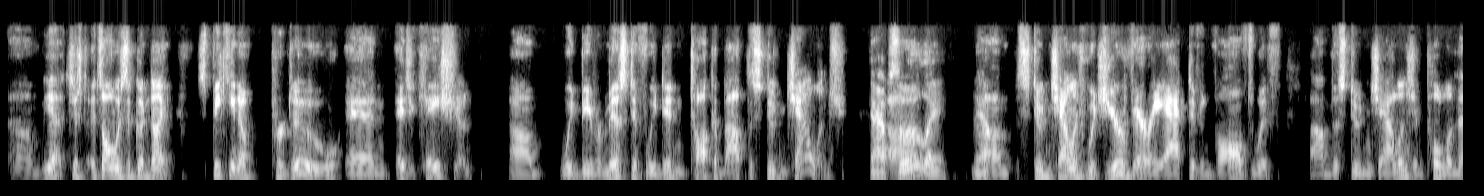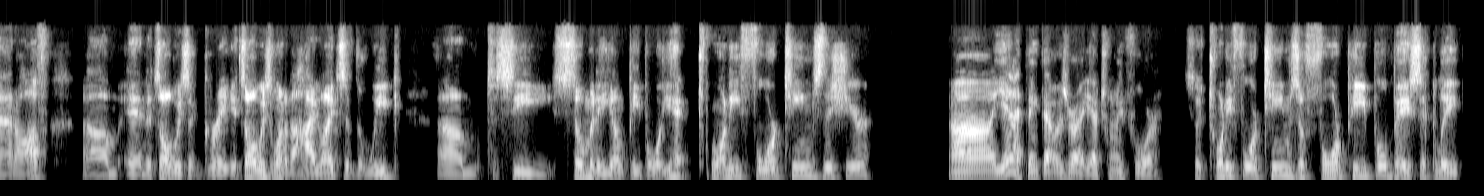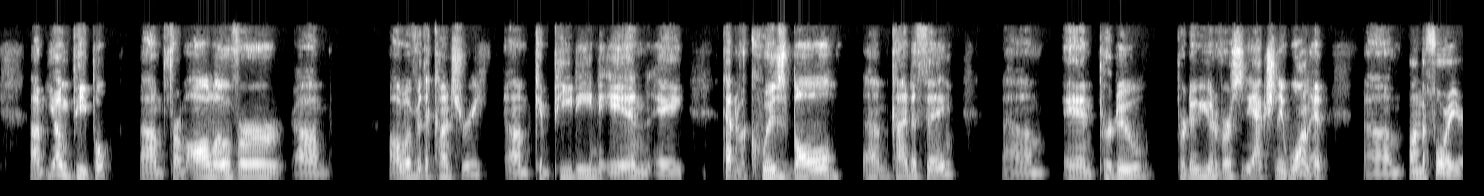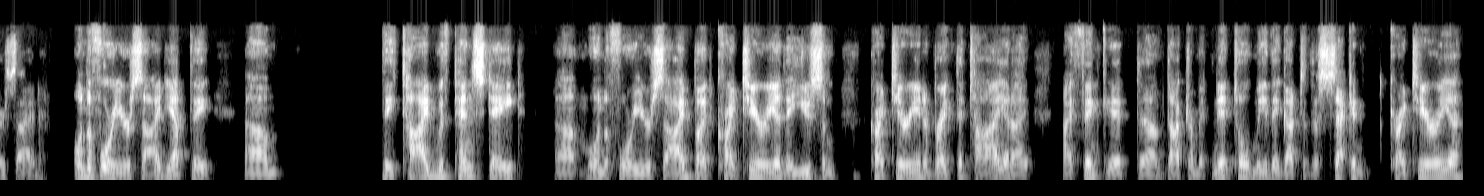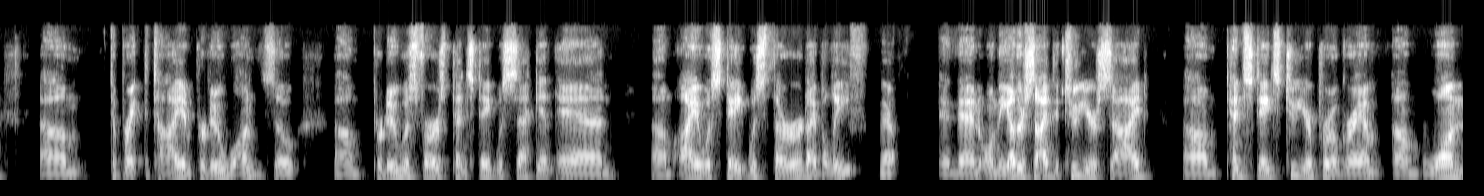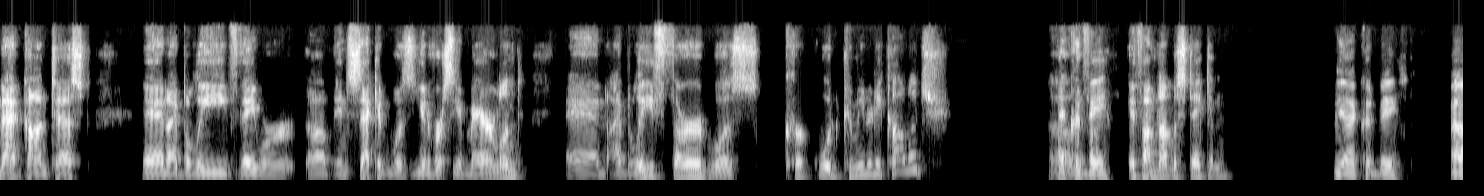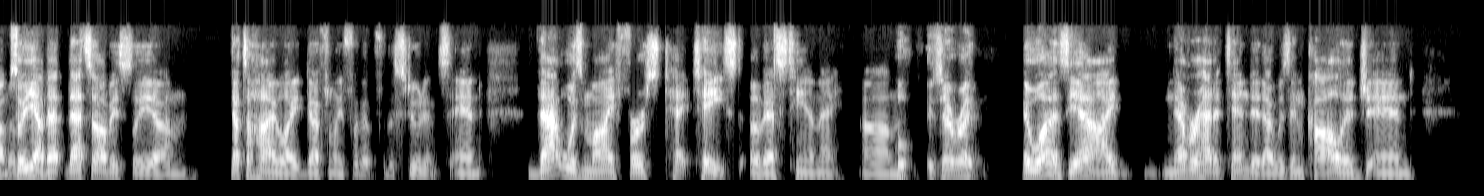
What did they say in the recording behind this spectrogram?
um, yeah, it's just it's always a good night. Speaking of Purdue and education, um, we'd be remiss if we didn't talk about the Student Challenge. Absolutely. Yeah. Um, student challenge, which you're very active involved with um, the student challenge and pulling that off. Um, and it's always a great, it's always one of the highlights of the week um, to see so many young people. What you had 24 teams this year? Uh, yeah, I think that was right. Yeah, 24. So 24 teams of four people, basically um, young people um, from all over um, all over the country, um, competing in a kind of a quiz bowl um, kind of thing um, and Purdue Purdue University actually won it um, on the four year side. On the four year side, yep they um, they tied with Penn State uh, on the four year side, but criteria they used some criteria to break the tie, and I I think that um, Dr. McNitt told me they got to the second criteria um, to break the tie, and Purdue won. So um, Purdue was first, Penn State was second, and um, Iowa State was third, I believe. Yep. And then on the other side, the two year side, um, Penn State's two year program um, won that contest. And I believe they were um, in second was University of Maryland. And I believe third was Kirkwood Community College. Uh, that could if be. I, if I'm not mistaken. Yeah, it could be. Um, so yeah, that that's obviously um, that's a highlight definitely for the for the students. And that was my first t- taste of STMA. Um, oh, is that right? It was, yeah. I never had attended. I was in college, and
